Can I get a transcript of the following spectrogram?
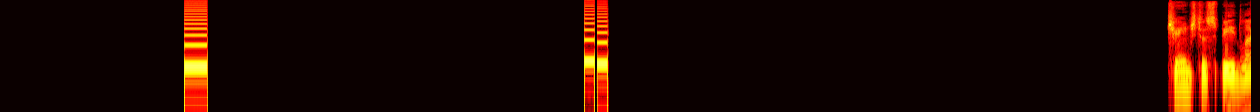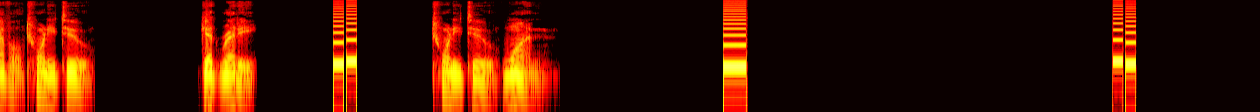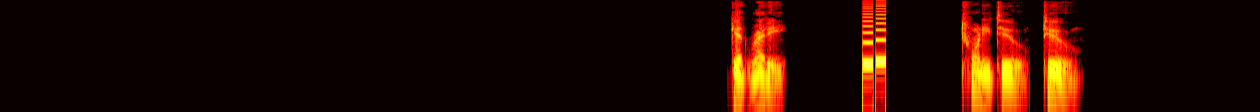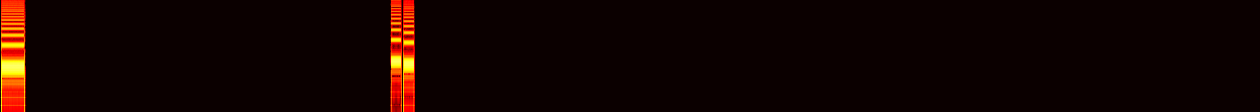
Change to speed level 22. Get ready. 22 1. Get ready. 22 2.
